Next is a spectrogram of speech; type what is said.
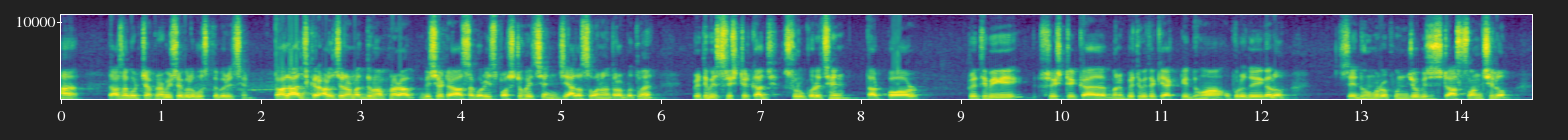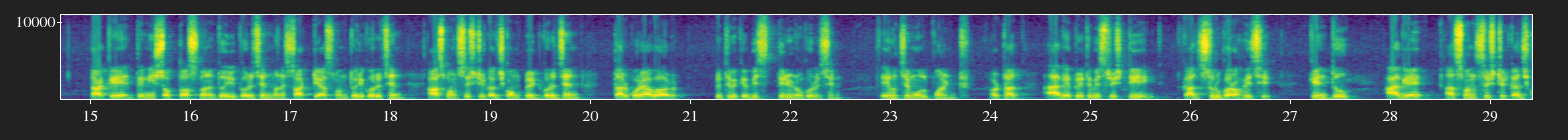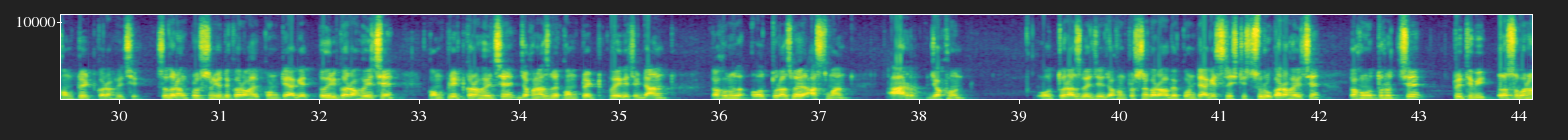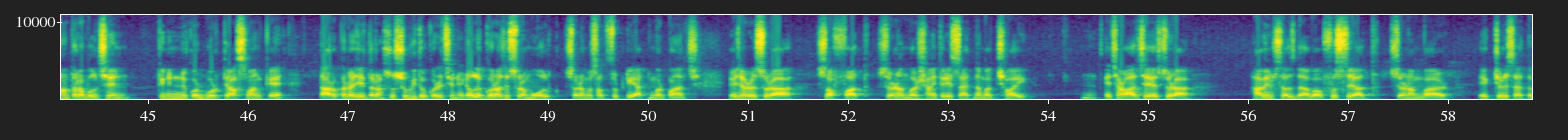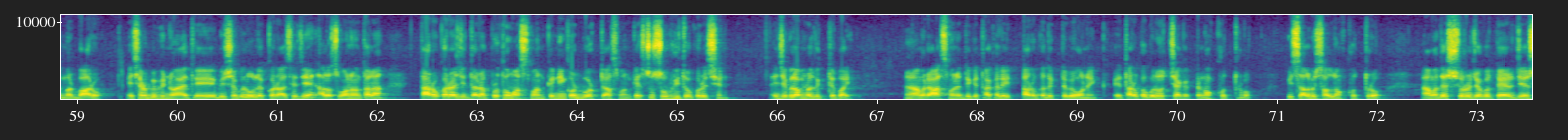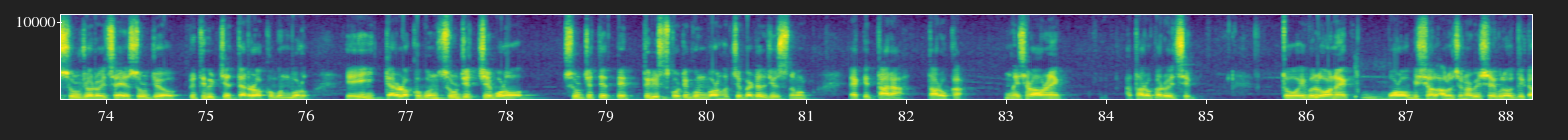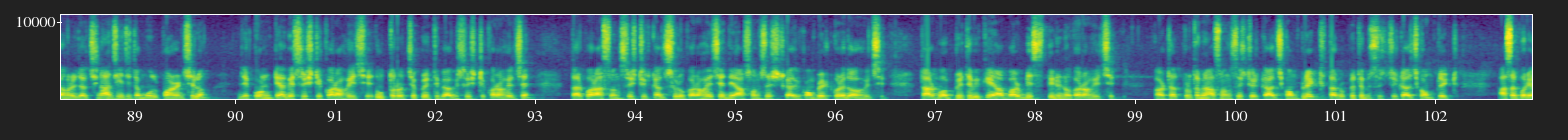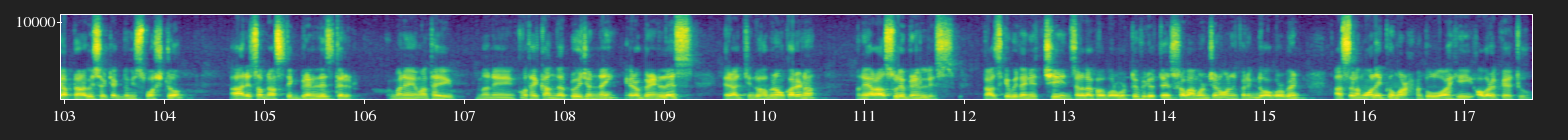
হ্যাঁ তো আশা করছি আপনারা বিষয়গুলো বুঝতে পেরেছেন। তাহলে আজকের আলোচনার মাধ্যমে আপনারা বিষয়টা আশা করি স্পষ্ট হয়েছেন যে আল্লাহ ওয়া তাআলা প্রথমে পৃথিবীর সৃষ্টির কাজ শুরু করেছেন, তারপর পৃথিবী সৃষ্টির কাজ মানে পৃথিবী থেকে একটি ধোঁয়া উপরে দিয়ে গেল, সেই ধূম্রপুঞ্জ বিশিষ্ট আসমান ছিল, তাকে তিনি সপ্ত আসমানে তৈরি করেছেন মানে ষাটটি আসমান তৈরি করেছেন, আসমান সৃষ্টির কাজ কমপ্লিট করেছেন, তারপরে আবার পৃথিবীকে বিস্তীর্ণ করেছেন। এই হচ্ছে মূল পয়েন্ট। অর্থাৎ আগে পৃথিবী সৃষ্টি কাজ শুরু করা হয়েছে, কিন্তু আগে আসমান সৃষ্টির কাজ কমপ্লিট করা হয়েছে। সুতরাং প্রশ্ন যদি করা হয় কোনটি আগে তৈরি করা হয়েছে কমপ্লিট করা হয়েছে, যখন আসবে কমপ্লিট হয়ে গেছে ডান তখন উত্তর আসবে আসমান। আর যখন উত্তর আসবে যে যখন প্রশ্ন করা হবে কোনটি আগে সৃষ্টি শুরু করা হয়েছে, তখন উত্তর হচ্ছে পৃথিবী। আল্লাহ তাআলা বলছেন, তিনি নিকটবর্তী আসমানকে তারকারাজি দ্বারা সুশোভিত করেছেন। এটা উল্লেখ করা আছে সুরা মুল্ক, সুরা নম্বর সাতষট্টি আট নম্বর পাঁচ। এছাড়া সুরা সফাত সুরা নম্বর সাঁত্রিশ সাত নম্বর ছয়। এছাড়া আছে সুরা হামিম সাজদা বা ফুসরাত সুরা নাম্বার একচল্লিশ, সাত নম্বর বারো। এছাড়া বিভিন্ন আয়াতে বিষয়গুলো উল্লেখ করা আছে যে আল্লাহ সুবহানাহু ওয়া তাআলা তারকারাজি দ্বারা প্রথম আসমানকে, নিকটবর্তী আসমানকে সুশোভিত করেছেন। এই যেগুলো আমরা দেখতে পাই। হ্যাঁ আমরা আসমানের দিকে তাকালে তারকা দেখতে পাই অনেক। এই তারকাগুলো হচ্ছে এক একটা নক্ষত্র, বিশাল বিশাল নক্ষত্র। আমাদের সৌরজগতের যে সূর্য রয়েছে সূর্য পৃথিবীর চেয়ে তেরো লক্ষ গুণ বড়। এই তেরো লক্ষ গুণ সূর্যের চেয়ে বড়, সূর্যের চেয়ে তেত্রিশ কোটি গুণ বড় হচ্ছে ব্যাটেল জিউস নামক একটি তারা, তারকা। এছাড়া অনেক তারকা রয়েছে। তো এগুলো অনেক বড় বিশাল আলোচনার বিষয়, এগুলোর দিকে আমরা যাচ্ছি না। আজকে যেটা মূল পয়েন্ট ছিল যে কোনটি আগে সৃষ্টি করা হয়েছে। উত্তর হচ্ছে পৃথিবী আগে সৃষ্টি করা হয়েছে। তারপর আসন সৃষ্টির কাজ শুরু করা হয়েছে, দিয়ে আসন সৃষ্টির কাজ কমপ্লিট করে দেওয়া হয়েছে। তারপর পৃথিবীকে আবার বিস্তীর্ণ করা হয়েছে। অর্থাৎ প্রথমে আসন সৃষ্টির কাজ কমপ্লিট তারপর পৃথিবী সৃষ্টির কাজ কমপ্লিট আশা করি আপনারা বিষয়টা একদম স্পষ্ট। আর এসব নাস্তিক ব্রেনলেসদের মানে মাথায় মানে কথায় কান্দার প্রয়োজন নেই। এরা ব্রেনলেস এরা চিন্তা ভাবনাও করে না। মানে এরা আসলে ব্রেনলেস আজকে বিদায় নিচ্ছি। ইনশাআল্লাহ দেখা পরবর্তী ভিডিওতে। সবাই আমার জন্য অনেক অনেক দোয়া করবেন। আসসালামু আলাইকুম রহমতুল্লাহি আবরাকাতু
